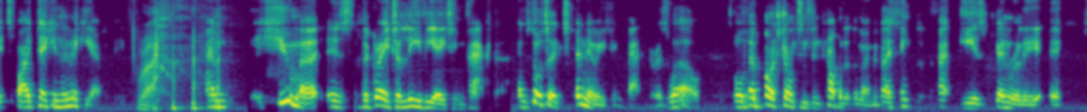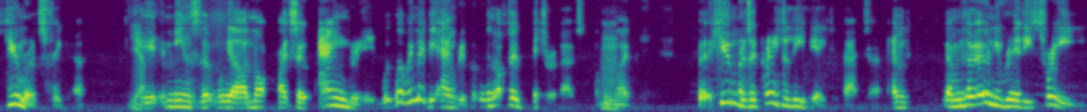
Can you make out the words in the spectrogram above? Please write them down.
It's by taking the mickey out of people. Right. And humour is the great alleviating factor. And it's also extenuating factor as well. Although Boris Johnson's in trouble at the moment, I think that the fact he is generally a humorous figure Yeah. it means that we are not quite so angry. Well, we may be angry, but we're not so bitter about it. as We Mm. might be. But humour is a great alleviating factor. And I mean, there are only really three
